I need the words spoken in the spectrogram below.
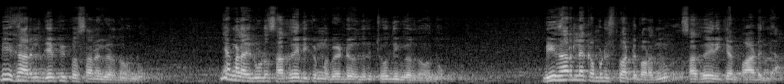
ബീഹാറിൽ ജെ പി പ്രസ്ഥാനം ഉയർന്നു വന്നു. ഞങ്ങൾ അതിനോട് സഹകരിക്കണോ വേണ്ടോ എന്നൊരു ചോദ്യം ഉയർന്നു വന്നു. ബീഹാറിലെ കമ്മ്യൂണിസ്റ്റ് പാർട്ടി പറഞ്ഞു സഹകരിക്കാൻ പാടില്ല.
